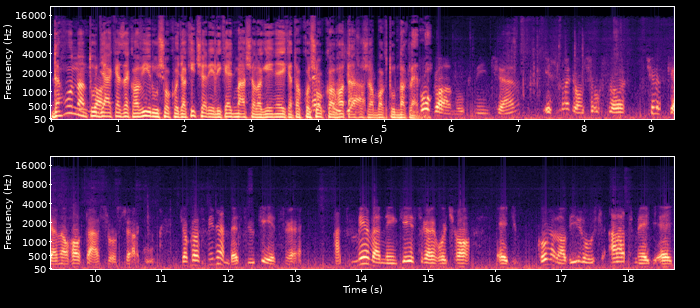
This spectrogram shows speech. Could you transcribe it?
De honnan Így tudják van. ezek a vírusok, hogy a kicserélik egymással a gényeiket, akkor Nem sokkal tudják. hatásosabbak tudnak lenni? Fogalmuk nincsen, és nagyon sokszor csökken a hatásosságuk. Csak azt mi nem veszük észre. Hát miért vennénk észre, hogyha egy koronavírus átmegy egy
